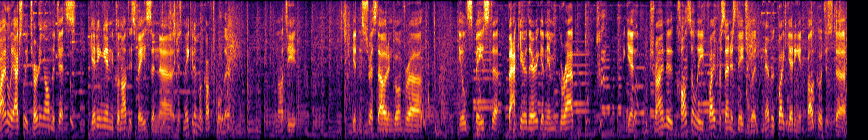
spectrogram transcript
finally actually turning on the Jets, getting in Konati's face and uh, just making him uncomfortable there. Konati getting stressed out and going for a ill-spaced uh, back air there, getting him grabbed. Again, trying to constantly fight for center stage, but never quite getting it. Falco just uh,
